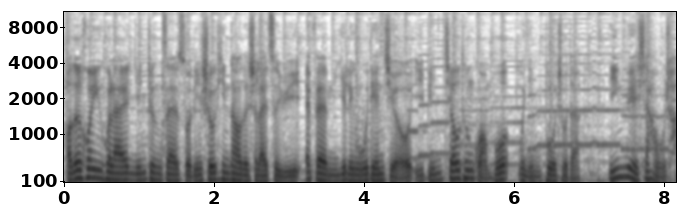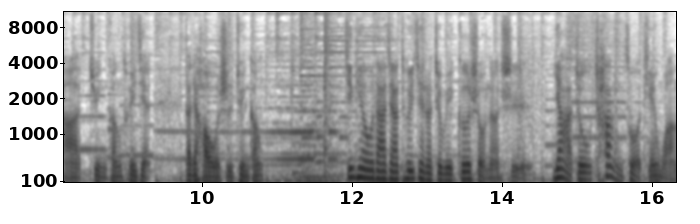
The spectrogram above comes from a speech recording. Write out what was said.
好的，欢迎回来。您正在锁定收听到的是来自于 FM 一零五点九宜宾交通广播为您播出的音乐下午茶俊刚推荐。大家好，我是俊刚。今天为大家推荐的这位歌手呢是亚洲唱作天王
